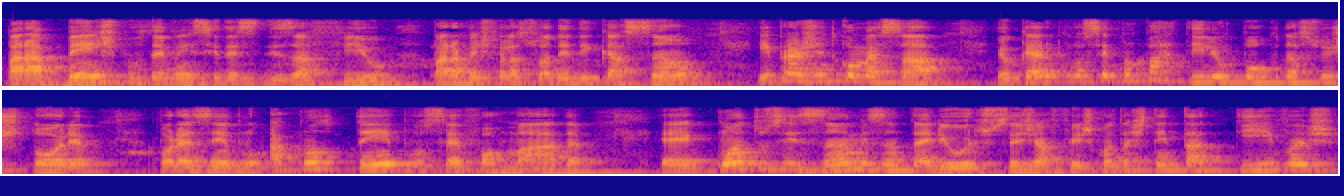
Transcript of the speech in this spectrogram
parabéns por ter vencido esse desafio, parabéns pela sua dedicação e para a gente começar, eu quero que você compartilhe um pouco da sua história. Por exemplo, há quanto tempo você é formada, é, quantos exames anteriores você já fez, quantas tentativas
